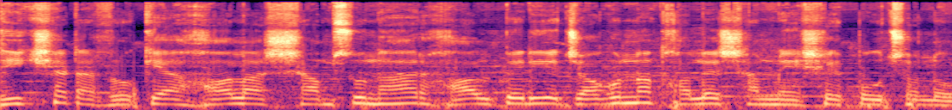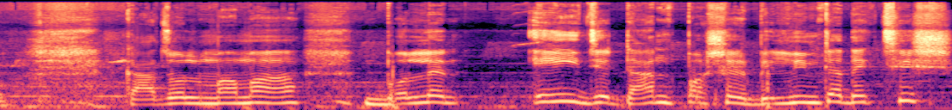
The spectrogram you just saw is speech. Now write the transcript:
রিক্সাটা রোকেয়া হল আর শামসুনাহার হল পেরিয়ে জগন্নাথ হলের সামনে এসে পৌঁছলো। কাজল মামা বললেন, এই যে ডান পাশের বিল্ডিংটা দেখছিস,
